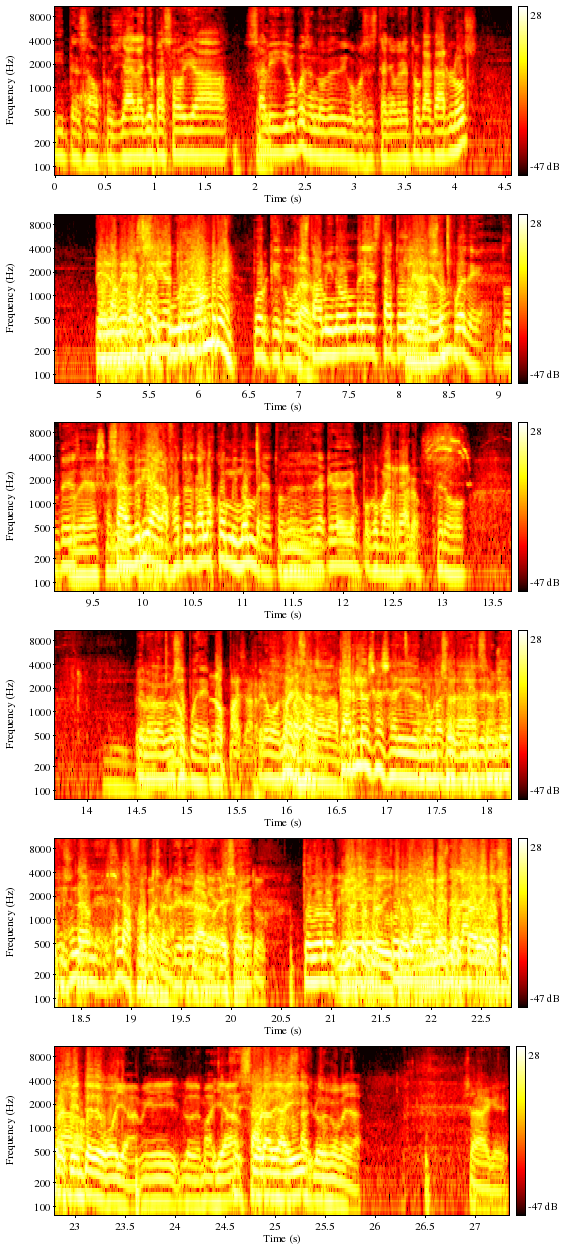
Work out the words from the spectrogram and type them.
y pensamos, pues ya el año pasado ya salí yo, pues entonces digo, pues este año que le toca a Carlos. Pero hubiera tampoco se salido tu nombre. Porque como Claro. está mi nombre, está todo, Claro. no se puede. Entonces Hubiera saldría la foto de Carlos con mi nombre. Entonces Mm. eso ya quedaría un poco más raro. Pero, pero no, no no- se puede. no pasa nada. Pero bueno, Bueno, no pasa nada. Carlos ha salido en muchos nada, libros. es, una, oficiales. es una foto. claro, decir, que exacto. Todo lo que Yo siempre he dicho, a mí me consta de que soy presidente de Goya. A mí lo demás ya, Exacto, fuera de ahí, exacto. lo mismo me da. O sea que...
